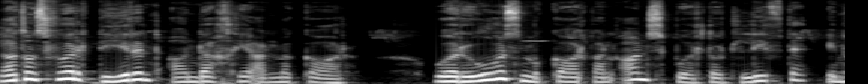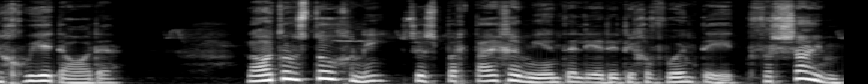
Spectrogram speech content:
Laat ons voortdurend aandag gee aan mekaar oor hoe ons mekaar kan aanspoor tot liefde en goeie dade. Laat ons tog nie soos party gemeentelede die gewoonte het versuim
